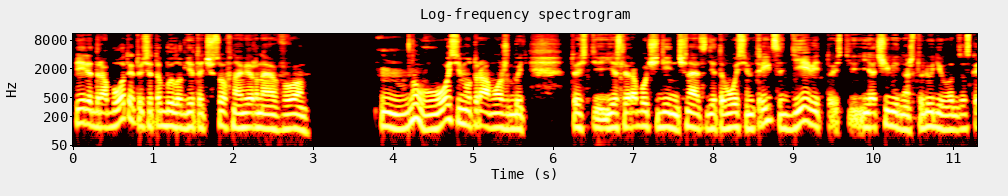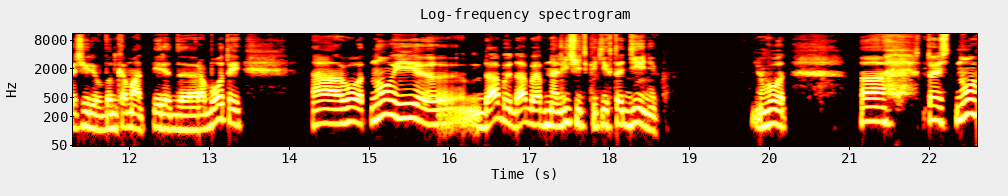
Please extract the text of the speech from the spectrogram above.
перед работой. То есть это было где-то часов, наверное, в ну, в 8 утра, может быть. То есть, если рабочий день начинается где-то в 8.30, 9, то есть, очевидно, что люди вот заскочили в банкомат перед работой. А, вот, ну и дабы, дабы обналичить каких-то денег. Вот. А, то есть, ну,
